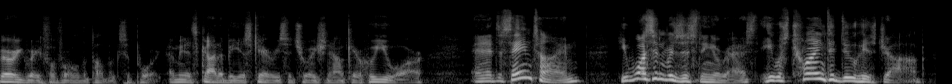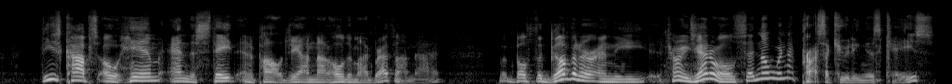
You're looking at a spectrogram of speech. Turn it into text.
very grateful for all the public support. I mean, it's got to be a scary situation. I don't care who you are. And at the same time, he wasn't resisting arrest. He was trying to do his job. These cops owe him and the state an apology. I'm not holding my breath on that. But both the governor and the attorney general said, no, we're not prosecuting this case.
